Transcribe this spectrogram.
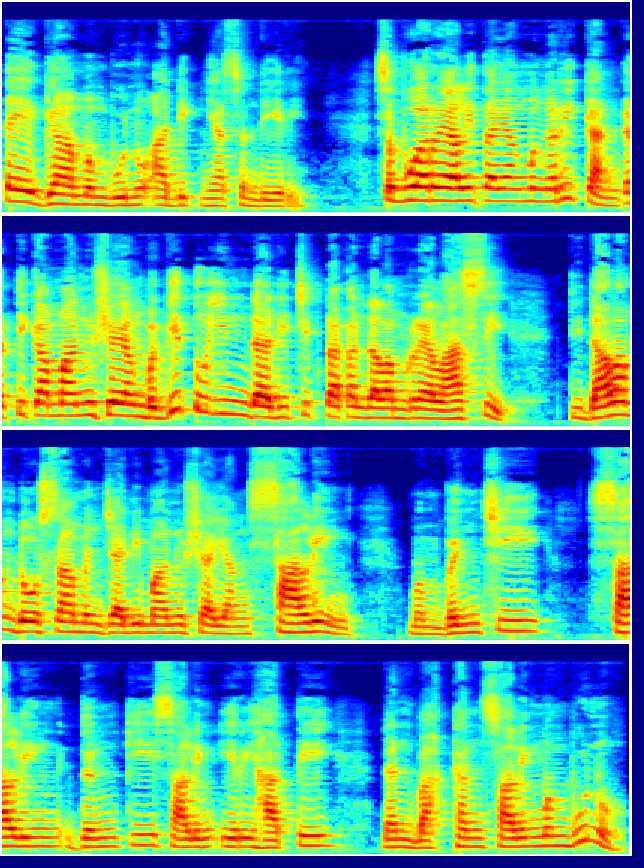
tega membunuh adiknya sendiri. Sebuah realita yang mengerikan ketika manusia yang begitu indah diciptakan dalam relasi. Di dalam dosa menjadi manusia yang saling membenci, saling dengki, saling iri hati, dan bahkan saling membunuh.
